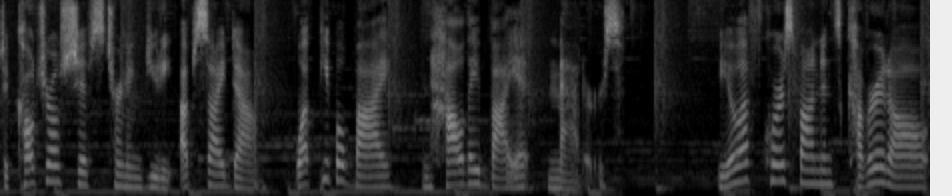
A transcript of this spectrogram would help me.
to cultural shifts turning beauty upside down, what people buy and how they buy it matters. BOF correspondents cover it all,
